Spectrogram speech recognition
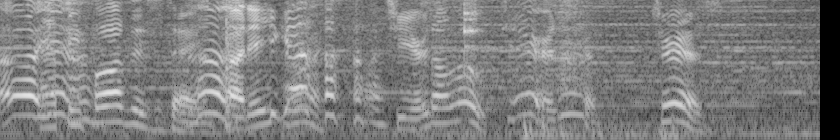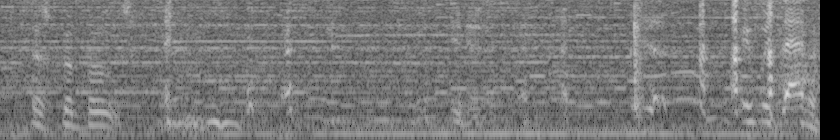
oh, Happy yeah. Father's Day. Ah, there you go. Yeah. Cheers. Salute. Cheers. Cheers. Cheers. It's good booze. It is. It was that bad.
